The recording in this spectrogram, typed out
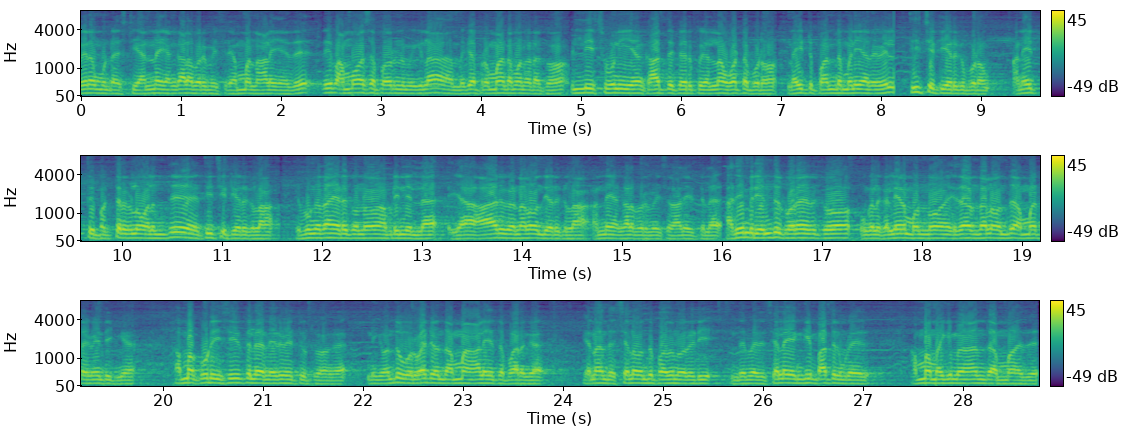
உயரம் கொண்ட ஸ்ரீ அண்ணன் எங்கால பரமேஸ்வரி அம்மன் ஆலயம் இது. இதே அமாவாசை பௌர்ணமிக்கெல்லாம் மிக பிரமாண்டமாக நடக்கும். பில்லி சூனியம் காத்து கருப்பு எல்லாம் ஓட்டப்படும். நைட்டு பன்னெண்டு மணி அளவில் தீச்சட்டி எடுக்கப்படும். அனைத்து பக்தர்களும் வந்து தீச்சட்டி எடுக்கலாம். இவங்க தான் எடுக்கணும் அப்படின்னு இல்லை. யாரு வேணாலும் வந்து எடுக்கலாம். அன்னை எங்கால பரமேஸ்வரி ஆலயத்தில். அதே மாதிரி எந்த குறை இருக்கோ உங்களுக்கு கல்யாணம் பண்ணணும் எதாக இருந்தாலும் வந்து அம்மாட்ட வேண்டிக்கங்க. அம்மா கூடிய சீக்கிரத்தில் நிறைவேற்றி விட்டுருவாங்க. நீங்கள் வந்து ஒரு வாட்டி வந்து அம்மா ஆலயத்தை பாருங்கள் ஏன்னா இந்த சிலை வந்து பதினோரு அடி. இந்தமாரி சிலை எங்கேயும் பார்த்துக்க முடியாது. அம்மா மகிமை அந்த அம்மா இது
